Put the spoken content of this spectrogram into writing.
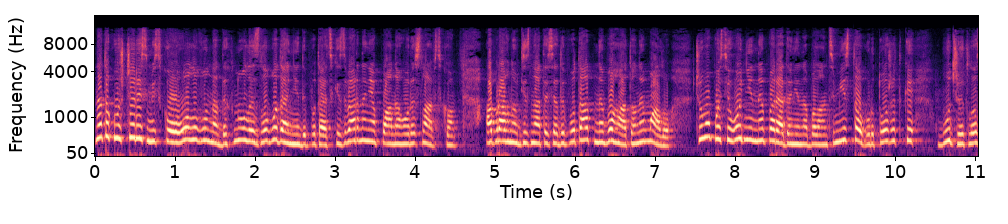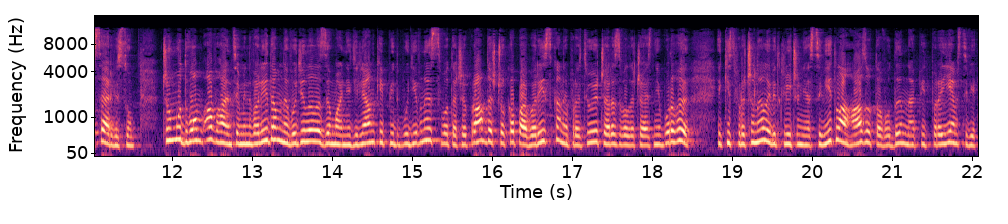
На таку щирість міського голову надихнули злободенні депутатські звернення пана Гориславського. А прагнув дізнатися депутат небагато немало. Чому по сьогодні не передані на баланс міста гуртожитки буджитлосервісу? Чому двом афганцям-інвалідам не виділили земельні ділянки під будівництво? Та чи правда, що КП «Берізка» не працює через величезні борги, які спричинили відключення світла, газу та води на підприємстві?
